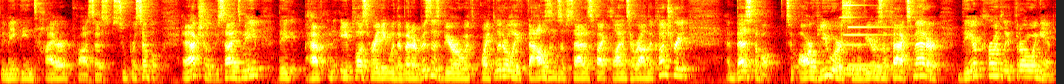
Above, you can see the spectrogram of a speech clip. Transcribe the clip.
they make the entire process super simple. And actually, besides me, they have an A plus rating with the Better Business Bureau with quite literally thousands of satisfied clients around the country. And best of all, to our viewers, to the viewers of Facts Matter, they are currently throwing in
